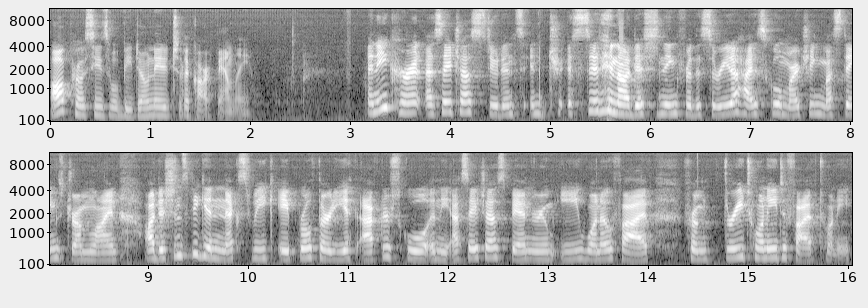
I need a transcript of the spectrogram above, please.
all proceeds will be donated to the Carr family. Any current SHS students interested in auditioning for the Sahuarita High School Marching Mustangs drumline, auditions begin next week, April 30th, after school in the SHS band room E105 from 3:20 to 5:20.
